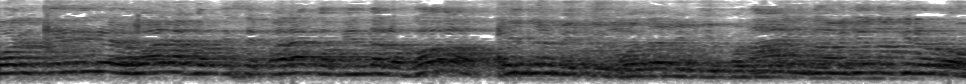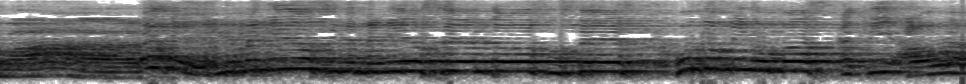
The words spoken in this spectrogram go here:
¿Por qué digo el bala? Porque se para comiendo los godos. Entra en mi equipo, entra en mi equipo. Ay, no, yo no quiero robar. Ok, bienvenidos y bienvenidas sean todos ustedes un domingo más aquí ahora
